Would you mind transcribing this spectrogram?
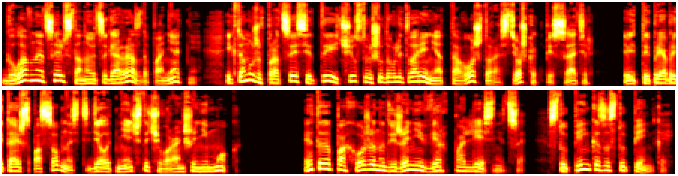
Главная цель становится гораздо понятнее, и к тому же в процессе ты чувствуешь удовлетворение от того, что растешь как писатель, ведь ты приобретаешь способность делать нечто, чего раньше не мог. Это похоже на движение вверх по лестнице, ступенька за ступенькой.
